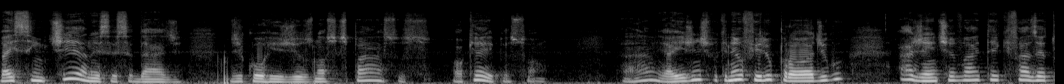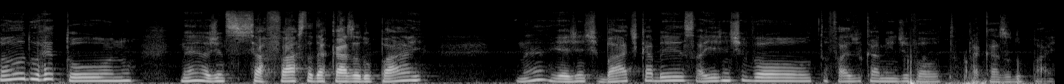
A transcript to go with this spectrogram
vai sentir a necessidade de corrigir os nossos passos. Ok, pessoal? Tá? E aí a gente, que nem o filho pródigo, a gente vai ter que fazer todo o retorno, né? A gente se afasta da casa do pai, né? E a gente bate cabeça, aí a gente volta, faz o caminho de volta para a casa do pai.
